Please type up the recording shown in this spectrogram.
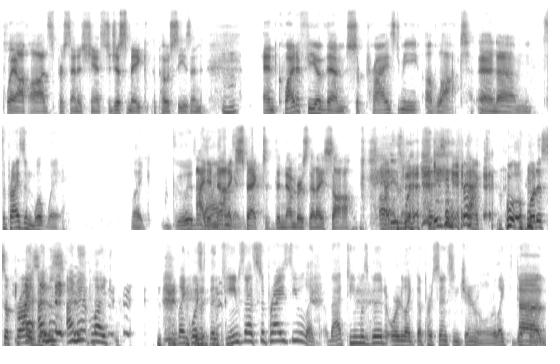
playoff odds percentage chance to just make the postseason. Mhm. And quite a few of them surprised me a lot. And um, Surprised in what way? Like good. I did not like- expect the numbers that I saw. that is what that is in fact what a surprise I, I is. meant, I meant like like was it the teams that surprised you? Like that team was good, or like the percents in general, or like the Uh.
